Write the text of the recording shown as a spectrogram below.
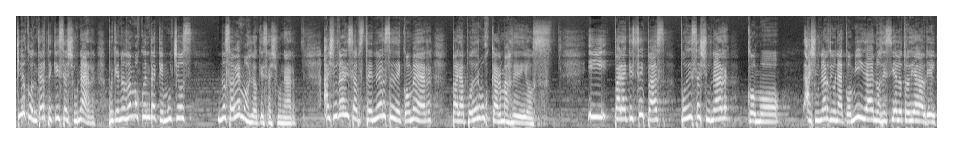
Quiero contarte qué es ayunar, porque nos damos cuenta que muchos no sabemos lo que es ayunar. Ayunar es abstenerse de comer para poder buscar más de Dios. Y para que sepas, podés ayunar como ayunar de una comida, nos decía el otro día Gabriel,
